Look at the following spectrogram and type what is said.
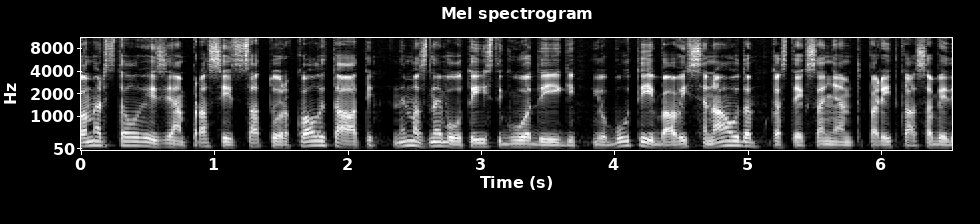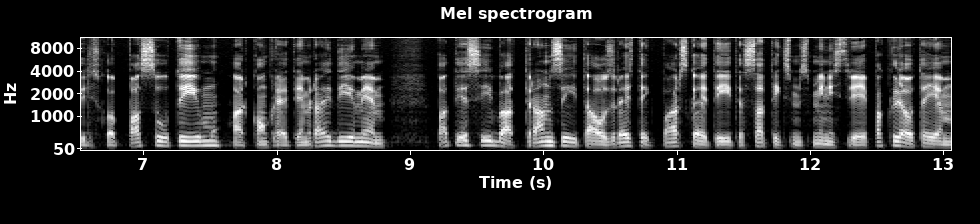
komerctelevīzijām prasīt satura kvalitāti nemaz nebūtu īsti godīgi, jo būtībā visa nauda, kas tiek saņemta par it kā sabiedrisko pasūtījumu ar konkrētiem raidījumiem, patiesībā tranzītā uzreiz tiek pārskaitīta satiksmes ministrijai pakļautajam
